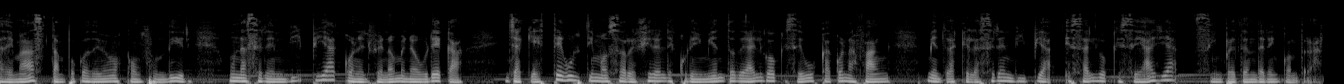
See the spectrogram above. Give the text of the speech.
Además, tampoco debemos confundir una serendipia con el fenómeno eureka, ya que este último se refiere al descubrimiento de algo que se busca con afán, mientras que la serendipia es algo que se halla sin pretender encontrar.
